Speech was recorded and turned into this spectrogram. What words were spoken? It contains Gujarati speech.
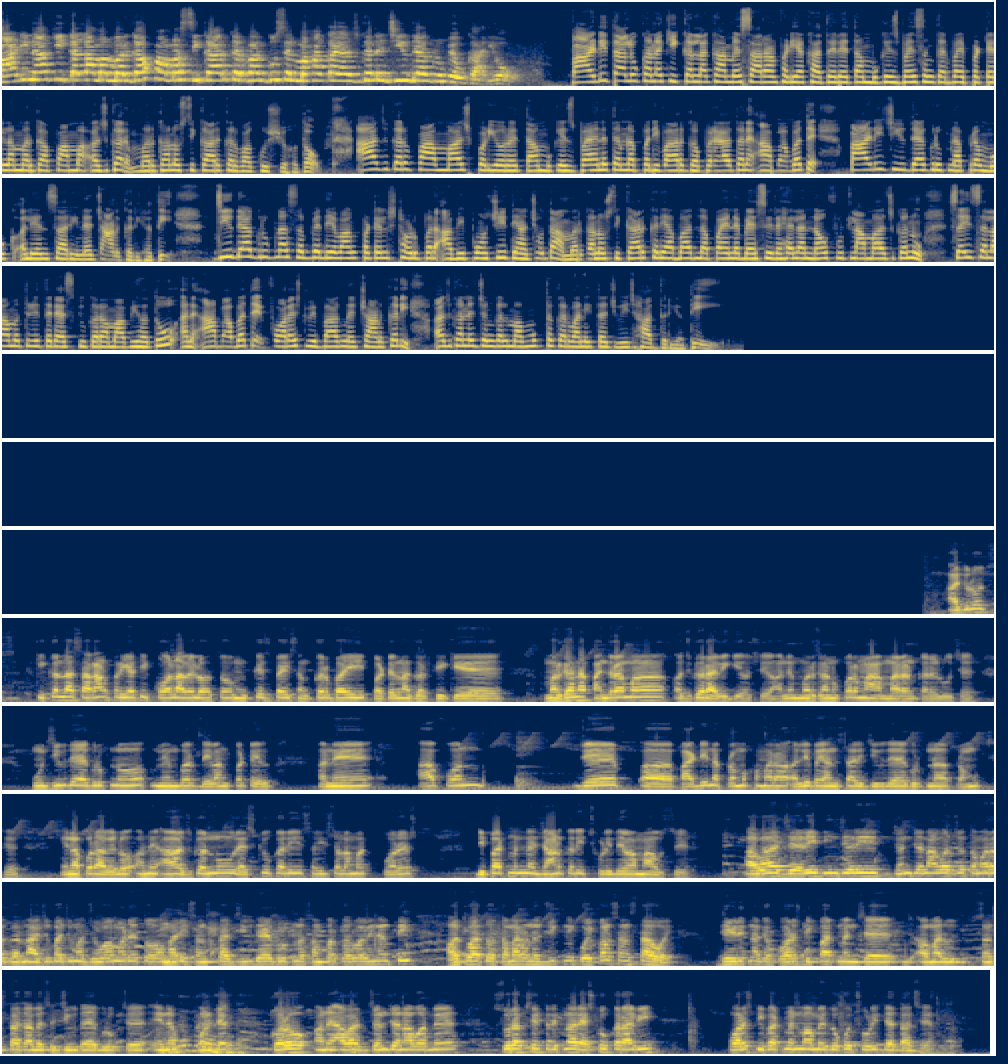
પાડીના કિકલ્લામાં મરઘા મરગાફામાં શિકાર કરવા ગુસેલ મહાકાય અજગરને જીવદયા ગ્રુપે ઉગાર્યો. પારડી તાલુકાના કિકલ્લા ગામે સારણફળિયા ખાતે રહેતા મુકેશભાઈ શંકરભાઈ પટેલના મરઘા ફાર્મમાં અજગર મરઘાનો શિકાર કરવા ઘૂસ્યો હતો. આ અજગર ફાર્મમાં જ પડ્યો રહેતા મુકેશભાઈ અને તેમના પરિવાર ગભરાયા હતા અને આ બાબતે પારડી જીવદયા ગ્રુપના પ્રમુખ અલી અંસારીને જાણ કરી હતી. જીવદયા ગ્રુપના સભ્ય દેવાંગ પટેલ સ્થળ ઉપર આવી પહોંચી ત્યાં જોતા મરઘાનો શિકાર કર્યા બાદ લપાઈને બેસી રહેલા નવ ફૂટ લાંબા અજગરનું સહી સલામત રીતે રેસ્ક્યુ કરવામાં આવ્યું હતું અને આ બાબતે ફોરેસ્ટ વિભાગને જાણ કરી અજગરને જંગલમાં મુક્ત કરવાની તજવીજ હાથ ધરી હતી. આજરોજ કિકલ્લા સારાણ ફરિયાથી કોલ આવેલો હતો મુકેશભાઈ શંકરભાઈ પટેલના ઘરથી કે મરઘાના પાંજરામાં અજગર આવી ગયો છે અને મરઘાનું પણ મારણ કરેલું છે. હું જીવદયા ગ્રુપનો મેમ્બર દેવાંગ પટેલ અને આ ફોન જે પાર્ટીના પ્રમુખ અમારા અલીભાઈ અંસારી જીવદયા ગ્રુપના પ્રમુખ છે, એના પર આવેલો અને આ અજગરનું રેસ્ક્યુ કરી સહી સલામત ફોરેસ્ટ ડિપાર્ટમેન્ટને જાણ કરી છોડી દેવામાં આવશે. આવા ઝેરી બિનઝેરી જન જનાવર જો તમારા ઘરના આજુબાજુમાં જોવા મળે તો અમારી સંસ્થા જીવદયા ગ્રુપનો સંપર્ક કરવા વિનંતી. અથવા તો તમારા નજીકની કોઈ પણ સંસ્થા હોય, જેવી રીતના કે ફોરેસ્ટ ડિપાર્ટમેન્ટ છે, અમારું સંસ્થા ચાલે છે, જીવદયા ગ્રુપ છે, એને કોન્ટેક્ટ કરો અને આવા જન જનાવરને સુરક્ષિત રીતના રેસ્ક્યુ કરાવી. ફોરેસ્ટ ડિપાર્ટમેન્ટમાં અમે લોકો છોડી દેતા છે.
